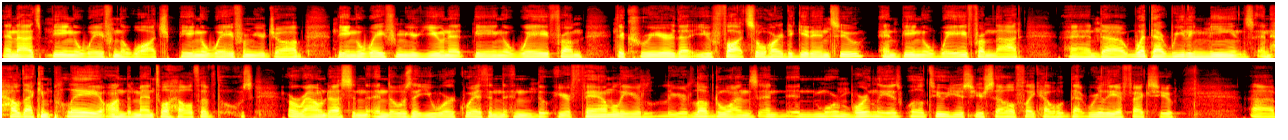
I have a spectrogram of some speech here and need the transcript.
And that's being away from the watch, being away from your job, being away from your unit, being away from the career that you fought so hard to get into, and being away from that and uh, what that really means and how that can play on the mental health of those around us and, and those that you work with and, and your family, your, your loved ones, and, and more importantly as well too, just yourself, like how that really affects you. Uh,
